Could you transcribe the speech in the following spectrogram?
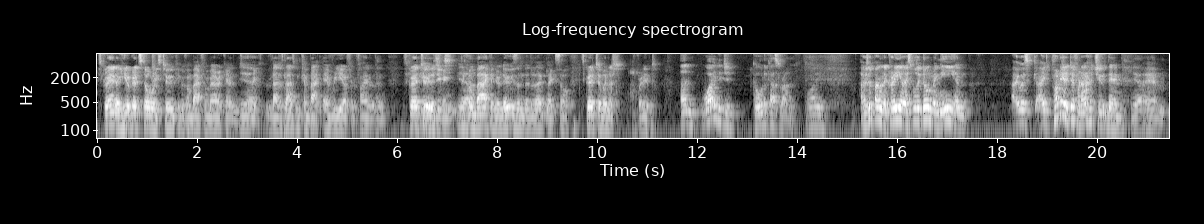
it's great. Like you hear great stories too. People come back from America and Yeah. like lads lads can come back every year for the final and it's great too that you can Yeah. come back and you're losing the like like so it's great to win it. Brilliant. and why did you go to Castlerahan? Why? I was up on Lecree and I suppose I'd done my knee and I was I probably had a different attitude then. Yeah. um,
